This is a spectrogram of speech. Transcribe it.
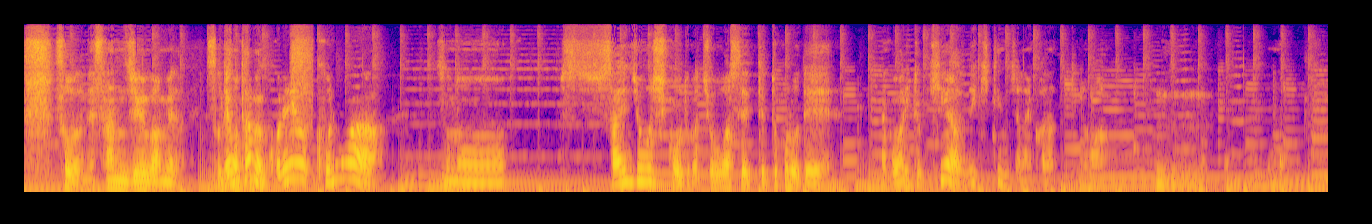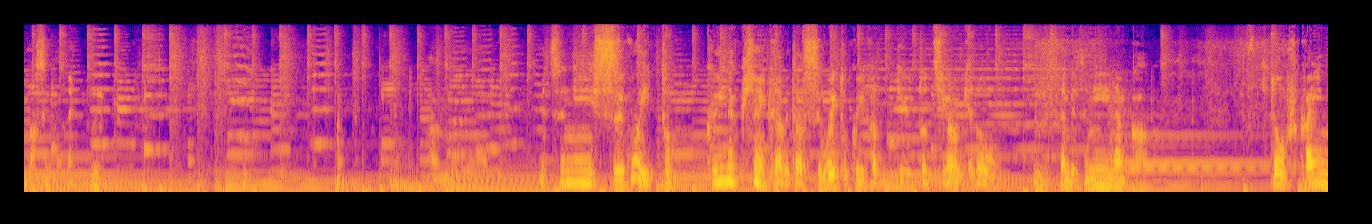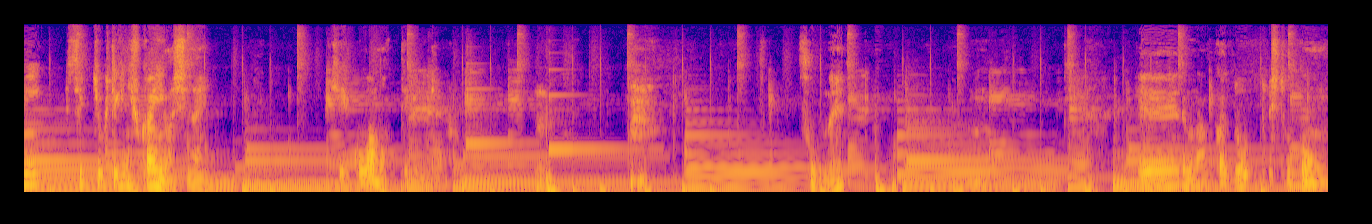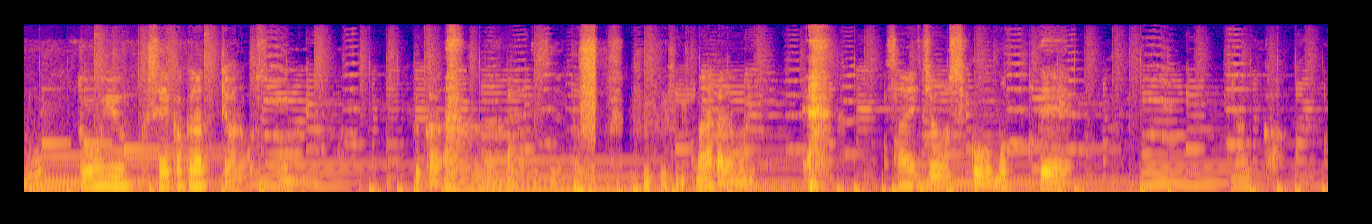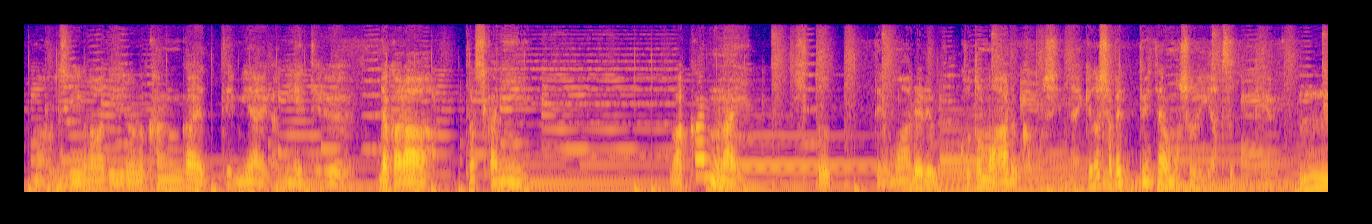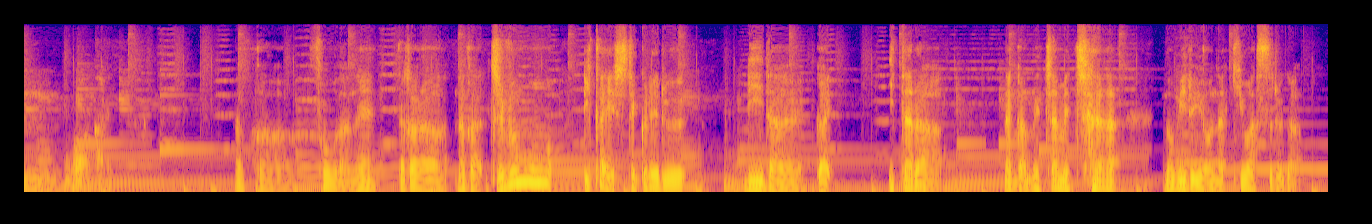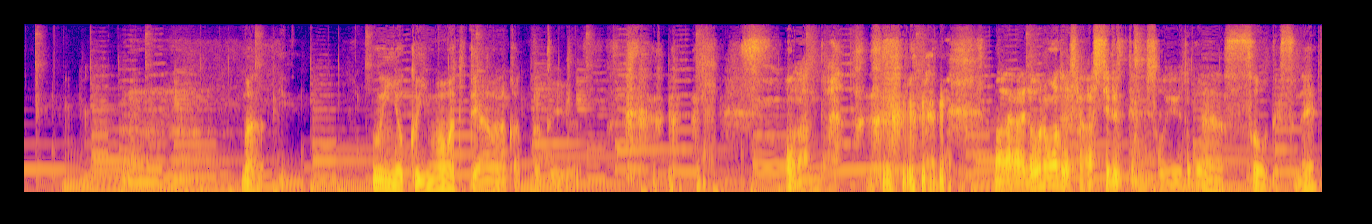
そうだね30番目だねそうでも多分これをこれはその最上志向とか調和性っていうところでなんか割とケアできてんじゃないかなっていうのはうんうん思いますよね。あ別にすごい得意な人に比べたらすごい得意かっていうと違うけど、うん別になんか人を不快に積極的に不快にはしない傾向は持ってるみたいな。そうね。うんえーでもなんかどヒトコンをどういう性格だって表すとどうなんだろうな。部下部下だとすると。まあなんかでも最上思考を持ってなんかまあ内側でいろいろ考えて未来が見えてる。だから確かに分かんない人って思われることもあるかもしれないけど喋ってみたら面白いやつっていううん。のが分かる。なんかそうだね。だからなんか自分を理解してくれるリーダーがいたらなんかめちゃめちゃ伸びるような気はするが。うんまあ運よく今まで出会わなかったという。そうなんだ。まあだからロールモデル探してるっていうのもそういうところ。あそうですね。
